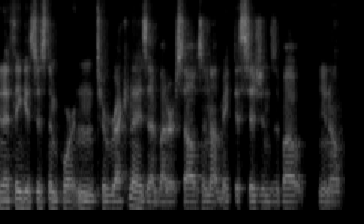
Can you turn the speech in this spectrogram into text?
And i think it's just important to recognize that about ourselves and not make decisions about you know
